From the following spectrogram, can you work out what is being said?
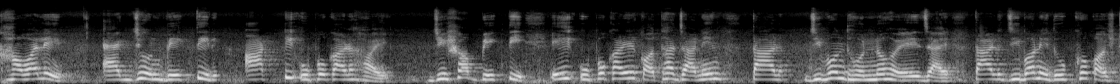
খাওয়ালে একজন ব্যক্তির আটটি উপকার হয়। যেসব ব্যক্তি এই উপকারের কথা জানেন তার জীবন ধন্য হয়ে যায়। তার জীবনে দুঃখ কষ্ট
